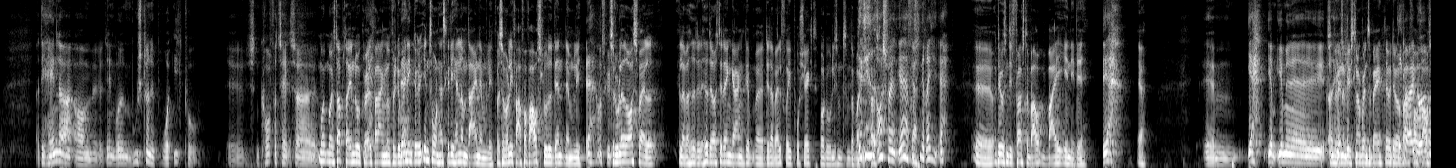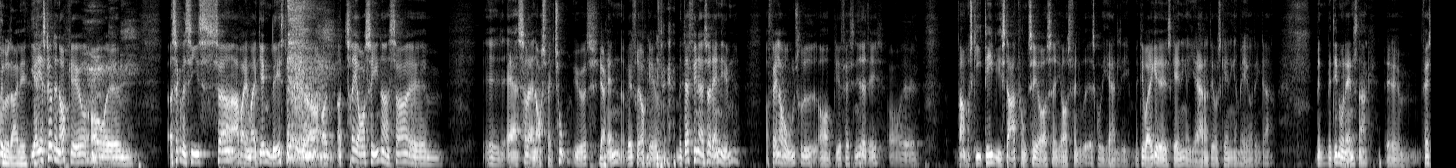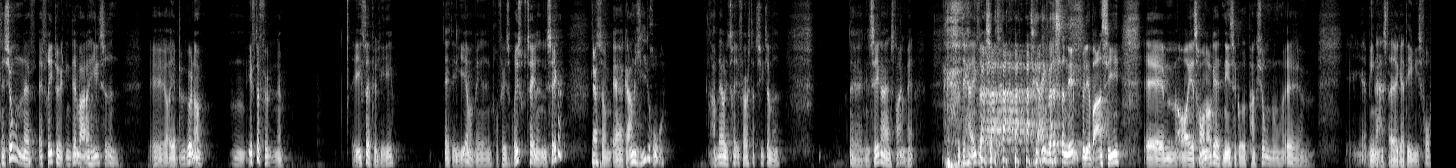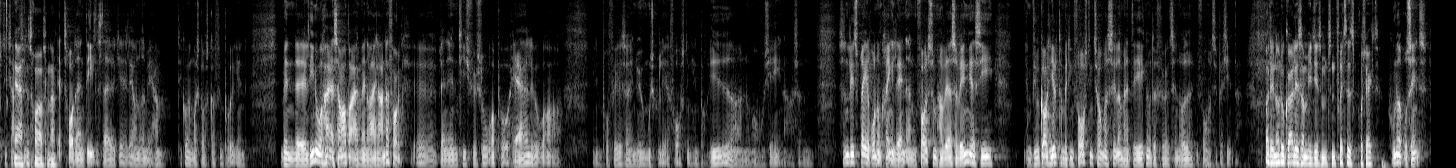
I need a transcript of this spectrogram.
Og det handler om øh, den måde, musklerne bruger ilt på. Øh, sådan kort fortalt, så... Øh, må, må jeg stoppe dig, inden du kører ja. for langt ud? Fordi du ja. meningen, introen her skal lige handle om dig nemlig. For så var lige for, for at få afsluttet den nemlig. Ja, undskyld. Så du lavede også valg, eller hvad hed det? Hed det også det dengang, det, øh, det der valgfri projekt, hvor du ligesom, som der var Ja, det hed også valg. Ja, fuldstændig ja. rigtigt, ja. Øh, og det var sådan dit første vej ind i det. Ja. Ja. Øhm, ja, jamen... jamen øh, så vi, vender, vi skal nok vende tilbage. Det, det var det bare for at få afsluttet dig lige. Ja, jeg skrev den opgave, og, øh, og så kan man sige, så arbejder jeg mig igennem lægestudiet, og, og, og tre år senere, så... Øh, øh, er, så er der en Osvald 2 i øvrigt, ja. en anden velfri opgave. Men der finder jeg så et andet emne, og falder over ultralyd, og bliver fascineret af det, og øh, var måske delvis startpunkt til også, at jeg også fandt ud af, at jeg skulle være hjertelig. Men det var ikke scanning af hjerter, det var scanning af mave dengang. Men, men det er nu en anden snak. Øh, fascinationen af, af fridykning, den var der hele tiden. Øh, og jeg begynder mm, efterfølgende, efter jeg blev læge, at alliere mig med en professor på Rigshospitalet, Niels Sikker, ja. som er gammel lideroer. Ham laver de tre første artikler med. Øh, Niels Sikker er en streng mand. Så det har ikke været så, det har ikke været så nemt, vil jeg bare sige. Øhm, og jeg tror nok, at Niels er gået pension nu. Øhm, jeg mener, at han stadigvæk er delvis forskningsaktiv. Ja, det tror jeg også, han er. Jeg tror, der er en del, der stadigvæk laver noget med ham. Det kunne jeg måske også godt finde på igen. Men øh, lige nu har jeg samarbejdet med en række andre folk, øh, blandt andet klinisk på Herlev og en professor i neuromuskulær forskning hen på Ride og nogle aarhusianer og sådan. Sådan lidt spredt rundt omkring i landet, og nogle folk, som har været så venlige at sige, jamen vi vil godt hjælpe dig med din forskning, Thomas, selvom at det er ikke noget, der fører til noget i forhold til patienter. Og det er noget, du gør ligesom i det som sådan fritidsprojekt? 100 procent.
